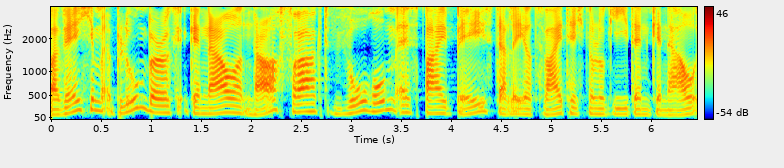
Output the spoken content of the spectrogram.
bei welchem Bloomberg genauer nachfragt, worum es bei Base, der Layer 2 Technologie, denn genau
